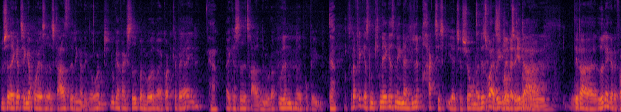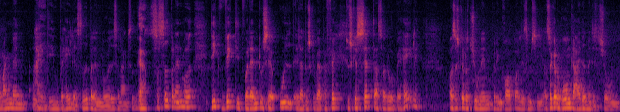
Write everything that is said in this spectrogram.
nu sidder jeg ikke og tænker på, at jeg sidder i skrædderstilling, og det går ondt. Nu kan jeg faktisk sidde på en måde, hvor jeg godt kan være i det. Ja. Og jeg kan sidde i 30 minutter uden noget problem. Ja. Så der fik jeg sådan knækket sådan en eller anden lille praktisk irritation, og det tror jeg Små virkelig er det, der, det, der ødelægger det for mange mænd. Ej, det er ubehageligt at sidde på den måde i så lang tid. Ja. Så sid på en anden måde. Det er ikke vigtigt, hvordan du ser ud, eller du skal være perfekt. Du skal sætte dig, så du er behagelig, og så skal du tune ind på din krop og ligesom sige, og så kan du bruge en guided meditation,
